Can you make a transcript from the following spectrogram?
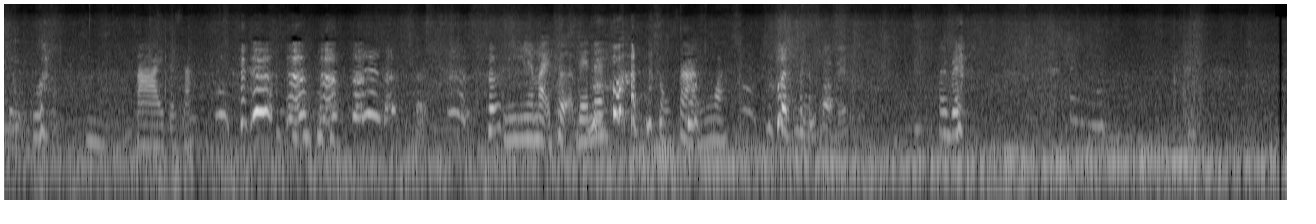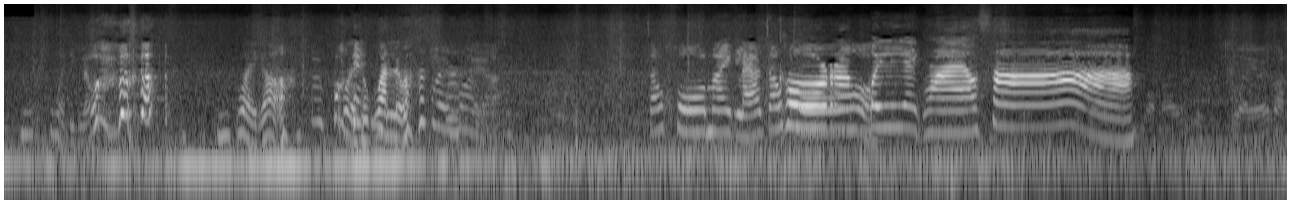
เดี๋ยวปวดตายแต่ซะมีเมียใหม่เถอะเบนเลยสงสารว่ะปวดถูกป่ะเบสไปเบนนี่ปวดอีกแล้วมึงป่วยก็เหรอป่วยทุกวันเลยวะป่วยบ่อยอะเจ้าโคมาอีกแล้วเจ้าโครังไปเรียกแล้วซ่าสวยไว้ก่อน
